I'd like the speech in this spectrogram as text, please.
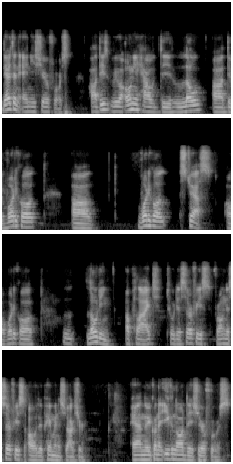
there isn't any shear force. Uh, this we will only have the low, uh, the vertical, uh, vertical stress or vertical loading applied to the surface from the surface of the pavement structure and we're going to ignore the shear force.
